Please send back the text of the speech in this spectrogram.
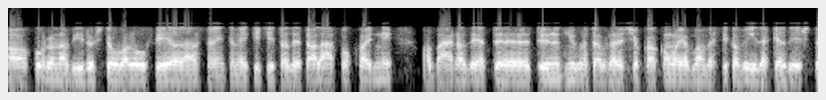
a koronavírustól való félelem szerintem egy kicsit azért alá fog hagyni, ha bár azért tőnünk nyugatabbra és sokkal komolyabban veszik a védekezést,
